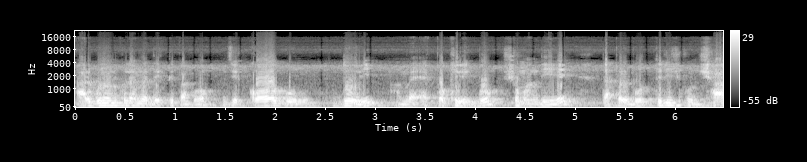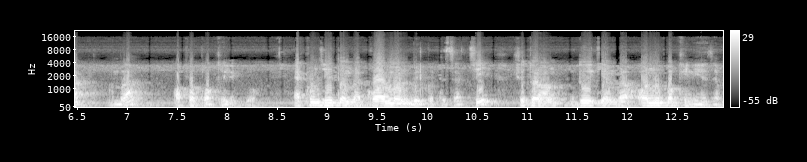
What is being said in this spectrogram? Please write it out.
আর গুণন করলে আমরা দেখতে পাবো যে ক গুণ দুই আমরা এক পক্ষে লিখব সমান দিয়ে, তারপরে বত্রিশ গুণ সাত আমরা অপর পক্ষে লিখব। এখন যেহেতু আমরা কর মান বের করতে চাচ্ছি, সুতরাং দুইকে আমরা অন্য পক্ষে নিয়ে যাব।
